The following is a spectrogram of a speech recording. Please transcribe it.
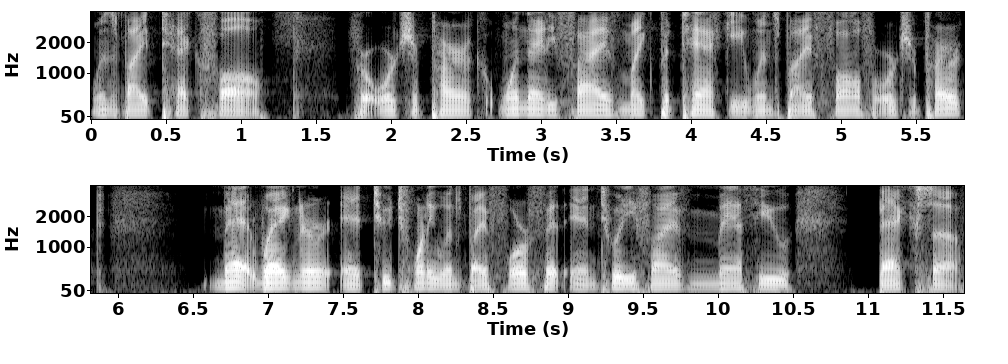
wins by tech fall for Orchard Park. 195, Mike Pataki wins by fall for Orchard Park. Matt Wagner at 220 wins by forfeit, and 285 Matthew Bexa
